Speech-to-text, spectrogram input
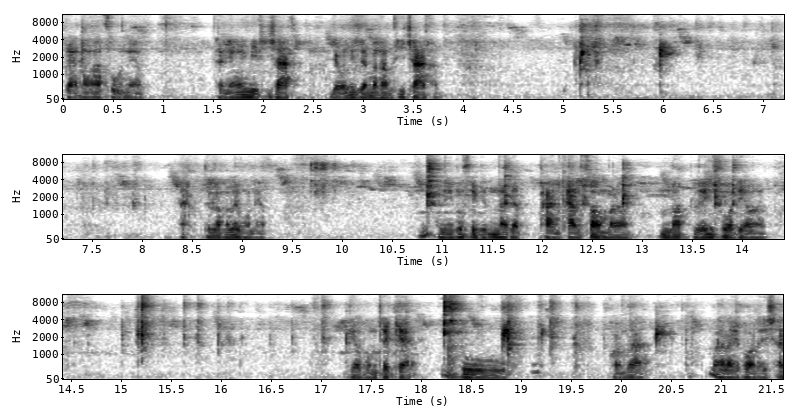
แปดห้องห้าศูนย์เนี่ยแต่ยังไม่มีที่ชาร์จ เดี๋ยววันนี้จะมาทำที่ชาร์จครับเดี๋ยวเรามาเริ่มกันเลยครับอันนี้รู้สึกน่าจะผ่านการซ่อมมาแล้วน็อตเหลืออีกตัวเดียวครับ เดี๋ยวผมจะแกะดู ก่อนว่าอะไรพอได้ใช้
